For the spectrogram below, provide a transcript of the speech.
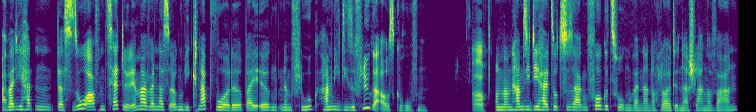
Aber die hatten das so auf dem Zettel, immer wenn das irgendwie knapp wurde bei irgendeinem Flug, haben die diese Flüge ausgerufen. Ah, Und dann haben sie die halt sozusagen vorgezogen, wenn dann noch Leute in der Schlange waren.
